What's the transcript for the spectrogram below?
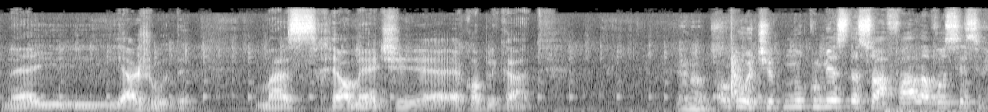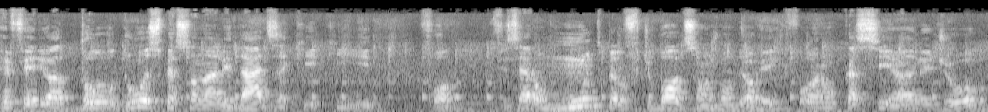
né? e, e- e ajuda. Mas realmente é, é complicado. Ô Guti, no começo da sua fala você se referiu a du- duas personalidades aqui que for- fizeram muito pelo futebol de São João del Rei, que foram o Cassiano e o Diogo.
